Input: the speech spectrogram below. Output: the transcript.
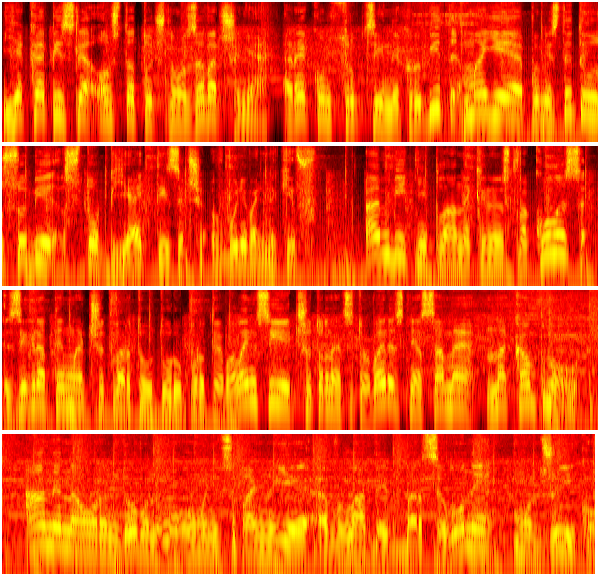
яка після остаточного завершення реконструкційних робіт має помістити у собі 105 тисяч вболівальників. Амбітні плани керівництва Кулес зіграти матч четвертого туру проти Валенсії 14 вересня саме на Камп Ноу, а не на орендованому у муніципальної влади Барселони Моджуїку.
